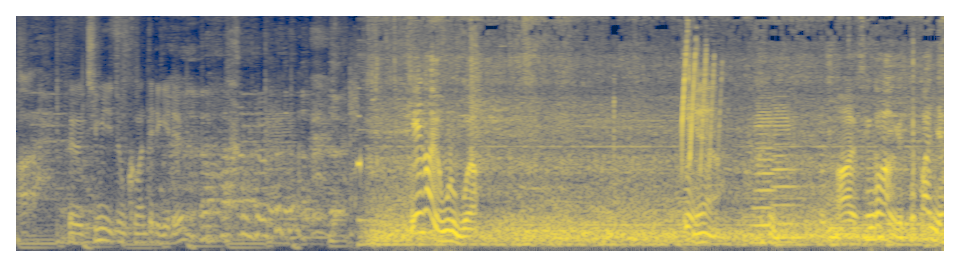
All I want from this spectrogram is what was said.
아, 아, 그리고 지민이 좀 그만 때리기를. 깨가 영어로 뭐야? 깨. 아 생각하는 게 똑같냐?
